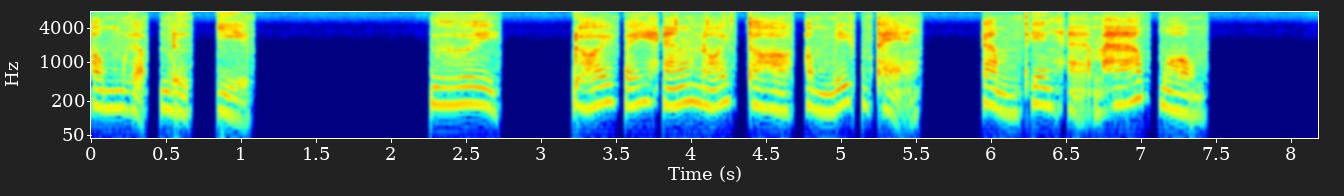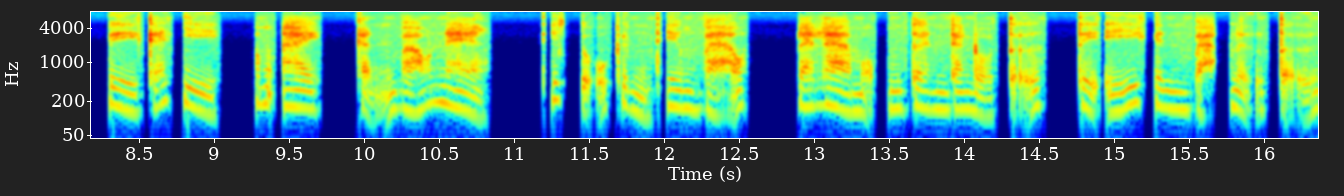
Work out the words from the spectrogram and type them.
không gặp được dịp. Ngươi, đối với hắn nói to không biết thẹn, cầm thiên hạ há hốc mồm. Vì cái gì không ai cảnh báo nàng, thiết chủ kình thiên bảo lại là một tên đang độ tử tùy ý kinh bạc nữ tử.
